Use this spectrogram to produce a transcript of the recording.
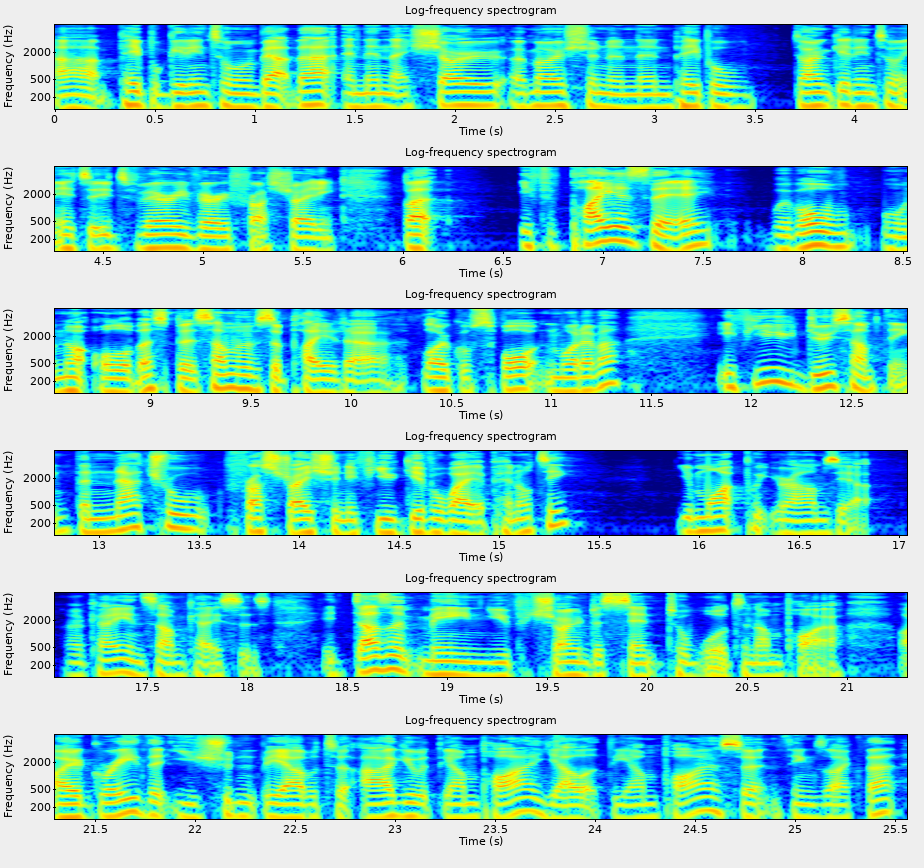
Uh, people get into them about that, and then they show emotion, and then people don't get into it. It's, it's very, very frustrating. But if a player's there, we've all, well, not all of us, but some of us have played a local sport and whatever. If you do something, the natural frustration, if you give away a penalty, you might put your arms out. Okay, in some cases, it doesn't mean you've shown dissent towards an umpire. I agree that you shouldn't be able to argue with the umpire, yell at the umpire, certain things like that.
